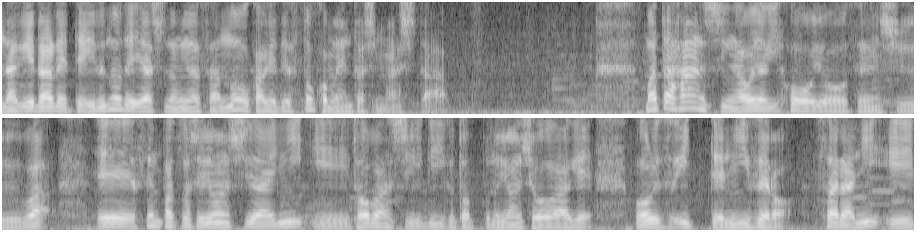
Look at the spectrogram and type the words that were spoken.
投げられているので野手の皆さんのおかげですとコメントしました。また阪神青柳紅葉選手は、えー、先発として4試合に、えー、登板しリーグトップの4勝を挙げ防御率1.20さらにリ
